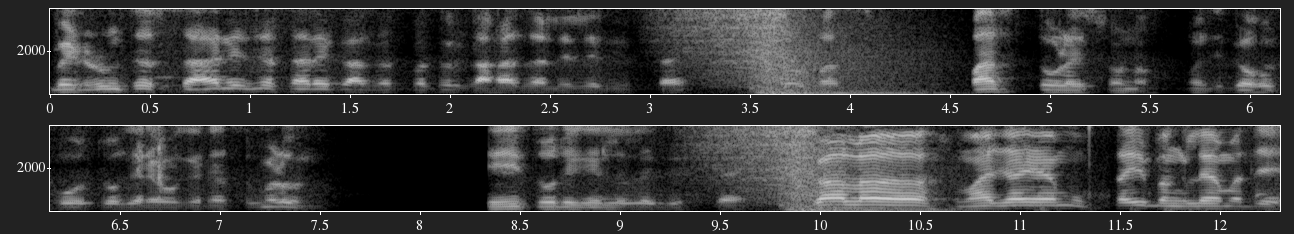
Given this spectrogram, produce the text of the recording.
बेडरूमचे सारेचे सारे कागदपत्र गहाळ झालेले दिसत आहेत. जवळपास पाच तोळे सोनं म्हणजे गहू पोत वगैरे वगैरे असं मिळून तेही चोरी गेलेलं दिसत आहे काल माझ्या या मुक्ताई बंगल्यामध्ये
